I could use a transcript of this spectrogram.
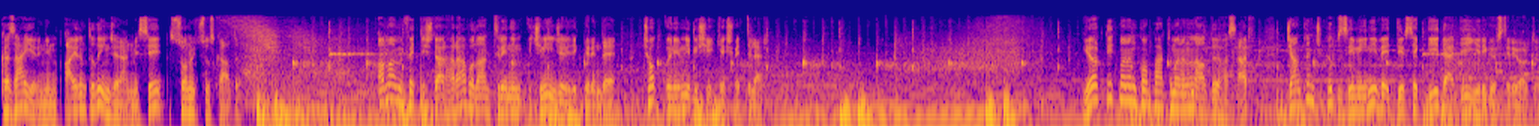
Kaza yerinin ayrıntılı incelenmesi sonuçsuz kaldı. Ama müfettişler harap olan trenin içini incelediklerinde çok önemli bir şey keşfettiler. Jörg Dittmann'ın kompartımanının aldığı hasar, jantın çıkıp zemini ve dirsekliği deldiği yeri gösteriyordu.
